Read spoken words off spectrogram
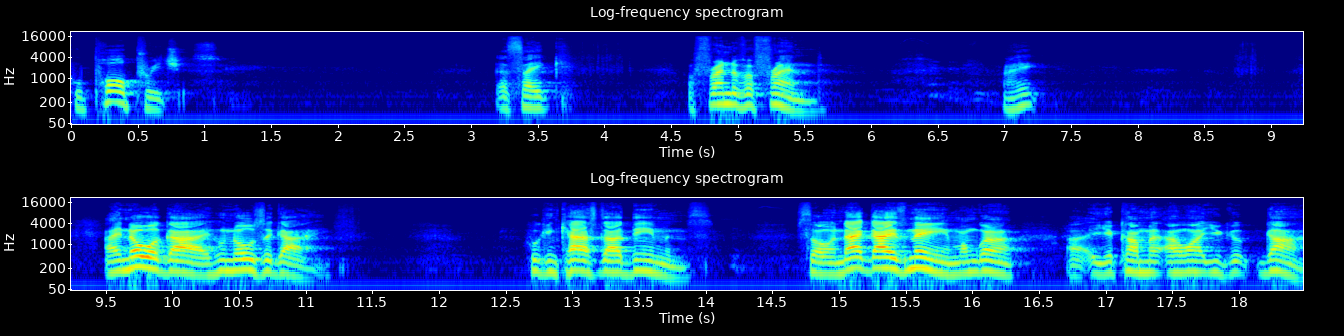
who Paul preaches. That's like a friend of a friend, right? I know a guy who knows a guy who can cast out demons. So, in that guy's name, I'm gonna, uh, you're coming, I want you gone.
